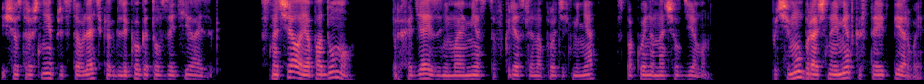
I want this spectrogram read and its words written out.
Еще страшнее представлять, как далеко готов зайти Айзек. Сначала я подумал, Проходя и занимая место в кресле напротив меня, спокойно начал демон. Почему брачная метка стоит первой?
